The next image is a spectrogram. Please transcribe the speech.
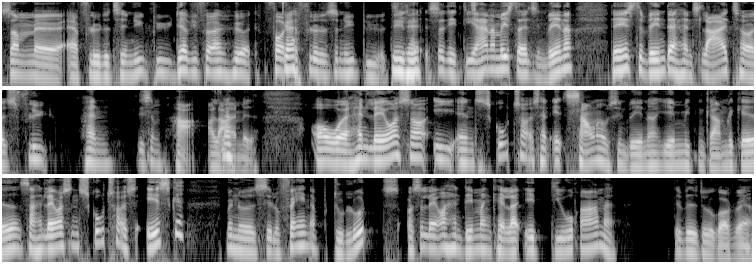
som øh, er flyttet til en ny by. Det har vi før hørt. Folk, Ja. der flytter til byer. Det er de, det. Så det, de, han har mistet alle sine venner. Det eneste ven, det er hans legetøjsfly, han ligesom har at lege Ja. med. Og øh, han laver så i en skotøjs... Han savner jo sine venner hjemme i den gamle gade. Så han laver sådan en skotøjsæske med noget cellofan og dulut. Og så laver han det, man kalder et diorama. Det ved du jo godt, hvad er.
